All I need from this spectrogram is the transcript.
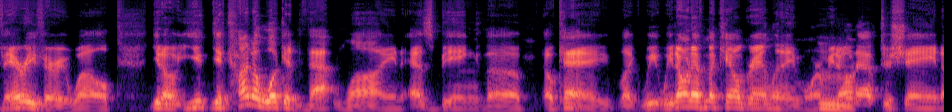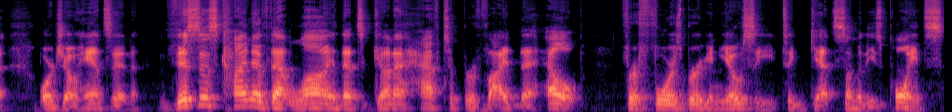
very, very well. You know, you you kind of look at that line as being the okay, like we we don't have Mikael Granlund anymore, mm. we don't have Duchene or Johansen. This is kind of that line that's gonna have to provide the help for Forsberg and Josi to get some of these points.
